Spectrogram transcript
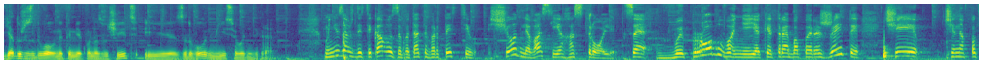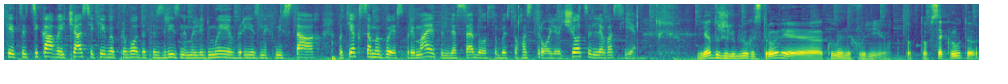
я дуже задоволений тим, як вона звучить, і задоволений її сьогодні зіграю. Мені завжди цікаво запитати в артистів, що для вас є гастролі? Це випробування, яке треба пережити, чи, чи навпаки, це цікавий час, який ви проводите з різними людьми в різних містах? От як саме ви сприймаєте для себе особисто гастролі? Що це для вас є? Я дуже люблю гастролі, коли не хворію. Тобто все круто,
